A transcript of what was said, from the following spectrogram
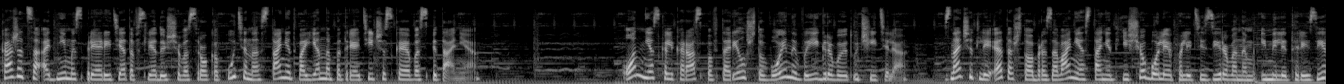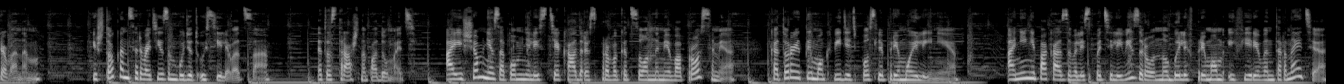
Кажется, одним из приоритетов следующего срока Путина станет военно-патриотическое воспитание. Он несколько раз повторил, что войны выигрывают учителя. Значит ли это, что образование станет еще более политизированным и милитаризированным? И что консерватизм будет усиливаться? Это страшно подумать. А еще мне запомнились те кадры с провокационными вопросами, которые ты мог видеть после прямой линии. Они не показывались по телевизору, но были в прямом эфире в интернете,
